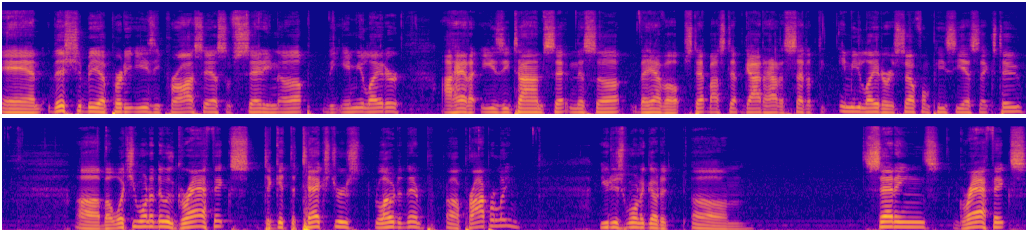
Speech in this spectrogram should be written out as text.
And this should be a pretty easy process of setting up the emulator. I had an easy time setting this up. They have a step-by-step -step guide on how to set up the emulator itself on PCSX2. Uh, but what you want to do with graphics to get the textures loaded in uh, properly, you just want to go to um, settings, graphics,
